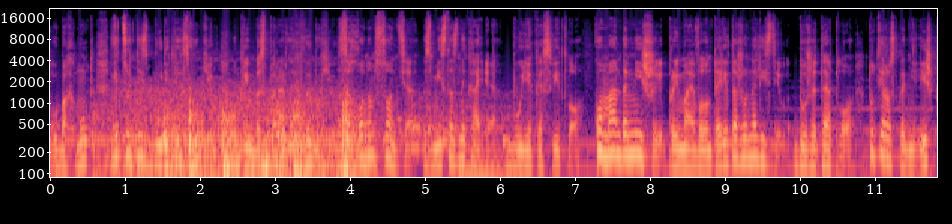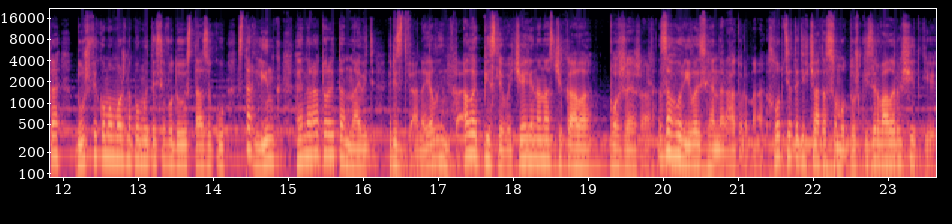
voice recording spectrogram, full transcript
у Бахмут, відсутність будь-яких звуків, окрім безперервних вибухів. Заходом сонця з міста зникає будь-яке світло. Команда Міші приймає волонтерів та журналістів. Дуже тепло. Тут є розкладні ліжка, душ, в якому можна помитися водою з тазику, старлінк, генератори та навіть різдвяна ялинка. Але після вечері на нас чекала пожежа. Загорілась генераторна. Хлопці та дівчата самотужки зірвали решітки,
